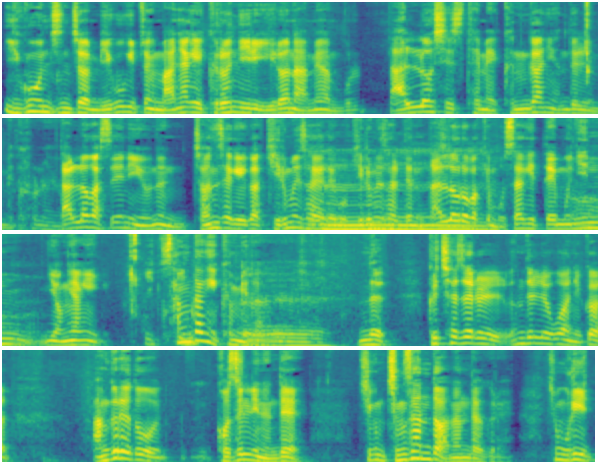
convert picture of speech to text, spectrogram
이건 진짜 미국 입장에 만약에 그런 일이 일어나면 물- 달러 시스템의 근간이 흔들립니다. 그러네요. 달러가 센 이유는 전 세계가 기름을 사야 되고 음. 기름을 살 때는 달러로밖에 못 사기 때문인 영향이 상당히 큽니다. 네. 근데 그 체제를 흔들려고 하니까 안 그래도 거슬리는데 지금 증산도 안 한다 그래. 지금 우리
